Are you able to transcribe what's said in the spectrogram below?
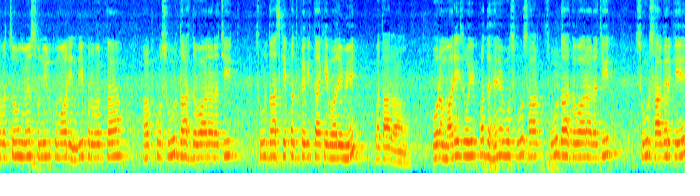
बच्चों, मैं सुनील कुमार, हिंदी प्रवक्ता। आपको सूरदास द्वारा रचित सूरदास के पद कविता के बारे में बता रहा हूँ। और हमारे जो ये पद हैं, वो सूर सूरदास द्वारा रचित सूर सागर के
